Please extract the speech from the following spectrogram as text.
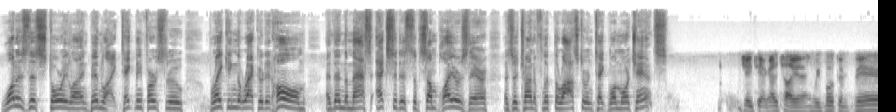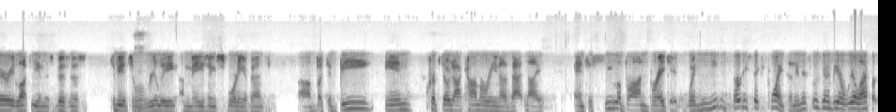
What has this storyline been like? Take me first through breaking the record at home and then the mass exodus of some players there as they're trying to flip the roster and take one more chance. JT, I got to tell you, we've both been very lucky in this business to be at some mm-hmm. really amazing sporting events. Uh, but to be in crypto.com arena that night and to see LeBron break it when he needed 36 points, I mean, this was going to be a real effort.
